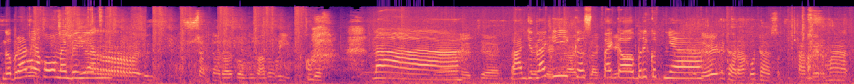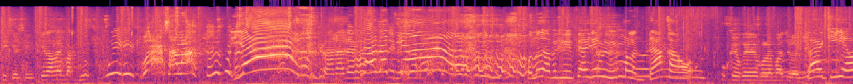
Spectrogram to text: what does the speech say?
Nggak berani aku nebengin. Buset, darah 21 ribu guys. Nah, Edan. lanjut Oke, lagi ke lanjut lagi. spekel berikutnya. Dewi ini darahku udah hampir mati guys. Kita lempar dulu. Wih, wah salah. Ya, Granatnya granatnya. Untuk nggak PVP aja PVP meledak kau. Oke oke boleh maju lagi. Lagi yo,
